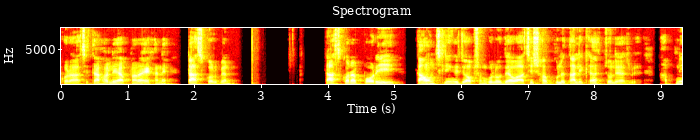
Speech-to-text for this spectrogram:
করা আছে। তাহলে আপনারা এখানে টাচ করবেন। টাচ করার পরেই কাউন্সিলিংয়ের যে অপশনগুলো দেওয়া আছে, সবগুলো তালিকা চলে আসবে। আপনি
